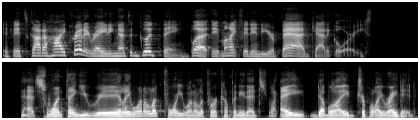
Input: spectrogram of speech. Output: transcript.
If it's got a high credit rating, that's a good thing, but it might fit into your bad categories. That's one thing you really want to look for. You want to look for a company that's like A, double A, triple A rated.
